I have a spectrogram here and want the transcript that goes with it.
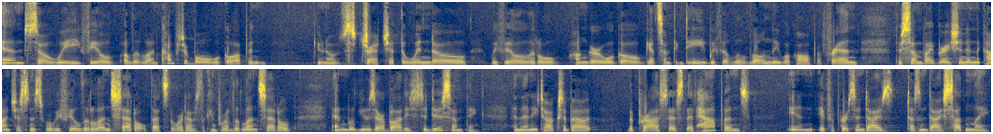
And so we feel a little uncomfortable, we'll go up and, you know, stretch at the window. We feel a little hunger, we'll go get something to eat. We feel a little lonely, we'll call up a friend. There's some vibration in the consciousness where we feel a little unsettled. That's the word I was looking for, a little unsettled. And we'll use our bodies to do something. And then he talks about the process that happens in if a person dies doesn't die suddenly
